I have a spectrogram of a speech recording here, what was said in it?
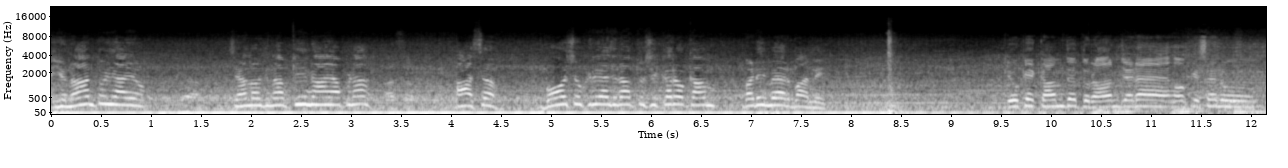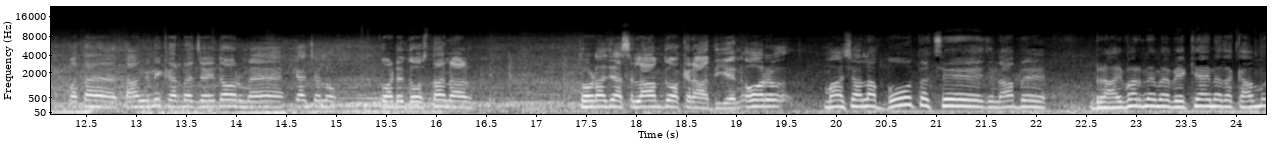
ਮੈਂ ਦੱਸਿਆ ਹੈ, ਕਿਉਂਕਿ ਫੁੱਟਪਾਥ ਵੀ ਹੈ ਸਾਰਾ ਕੁਝ ਵੇਖਣਾ ਪੈਂਦਾ ਹੈ ਥੱਲਿਓ ਵੀ ਜੀ ਹਾਂ ਬਿਲਕੁਲ ਸਾਰੇ ਫੁੱਟਬਾਲ ਦੇ ਅਗੂਆਂ ਦੇ ਵਿੱਚ ਜੀ ਅ, ਯੂਨਾਨ ਤੋਂ ਹੀ ਆਏ ਹੋ ਚਲੋ ਜਨਾਬ ਕੀ ਨਾਂ ਹੈ ਆਪਣਾ ਆਸਫ ਬਹੁਤ ਸ਼ੁਕਰੀਆ ਜਨਾਬ ਤੁਸੀਂ ਕਰੋ ਕੰਮ ਬੜੀ ਮਿਹਰਬਾਨੀ ਕਿਉਂਕਿ ਕੰਮ ਦੇ ਦੌਰਾਨ ਜਿਹੜਾ ਹੈ ਉਹ ਕਿਸੇ ਨੂੰ ਪਤਾ ਹੈ ਤੰਗ ਨਹੀਂ ਕਰਨਾ ਚਾਹੀਦਾ ਔਰ ਮੈਂ ਕਿਹਾ ਚਲੋ ਤੁਹਾਡੇ ਦੋਸਤਾਂ ਨਾਲ ਥੋੜਾ ਜਿਹਾ ਸਲਾਮ ਦੁਆ ਕਰਾ ਦਈਏ ਔਰ ਮਾਸ਼ਾਅੱਲਾ ਬਹੁਤ ਅੱਛੇ ਜਨਾਬ ਡਰਾਈਵਰ ਨੇ ਮੈਂ ਵੇਖਿਆ ਇਹਨਾਂ ਦਾ ਕੰਮ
